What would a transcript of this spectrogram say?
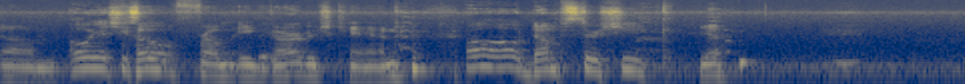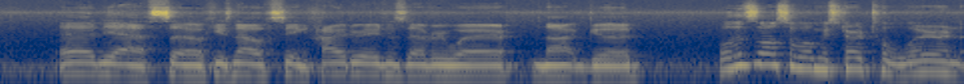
a um, Oh yeah, she coat stole. from a garbage can. Oh, oh, dumpster chic. yeah. And yeah, so he's now seeing Hydra agents everywhere. Not good. Well, this is also when we start to learn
